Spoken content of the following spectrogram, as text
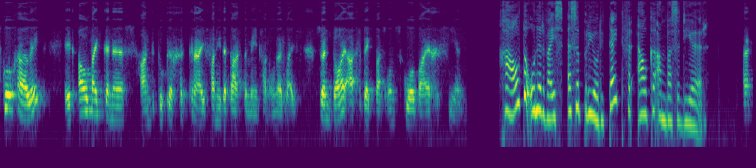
skool gehou het, het al my kinders handboeke gekry van die departement van onderwys. So in daai aspek was ons skool baie geseën. Gehalte onderwys is 'n prioriteit vir elke ambassadeur. Ek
